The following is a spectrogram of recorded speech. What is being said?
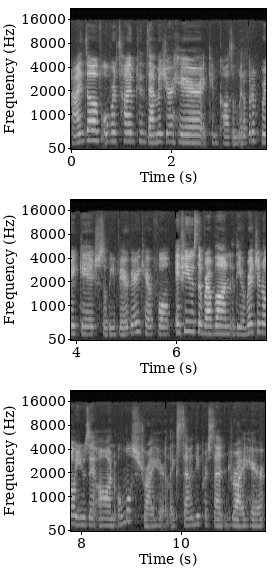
kind of over time can damage your hair. It can cause a little bit of breakage, so be very, very careful. If you use the Revlon, the original, use it on almost dry hair, like 70% dry hair,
